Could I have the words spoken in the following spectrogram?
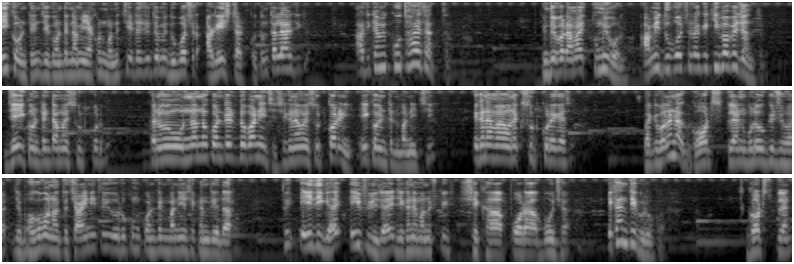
এই কন্টেন্ট যে কন্টেন্ট আমি এখন বানাচ্ছি, এটা যদি আমি দু বছর আগেই স্টার্ট করতাম, তাহলে আজ, আজকে আমি কোথায় থাকতাম? কিন্তু এবার আমায় তুমি বলো, আমি দু বছর আগে কীভাবে জানতাম যে এই কন্টেন্ট আমায় শ্যুট করবে? কারণ আমি অন্যান্য কন্টেন্টও বানিয়েছি, সেখানে আমি শ্যুট করিনি, এই কন্টেন্ট বানিয়েছি, এখানে আমায় অনেক শ্যুট করে গেছে। বাকি বলে না গডস প্ল্যান বলেও কিছু হয়, যে ভগবান হয়তো চাইনি তুই ওরকম কন্টেন্ট বানিয়ে সেখান দিয়ে দাঁড়া। তুই এই দিঘায় এই ফিল্ডায় যেখানে মানুষকে শেখা, পড়া, বোঝা, এখান দিয়ে গ্রো কর। গডস প্ল্যান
